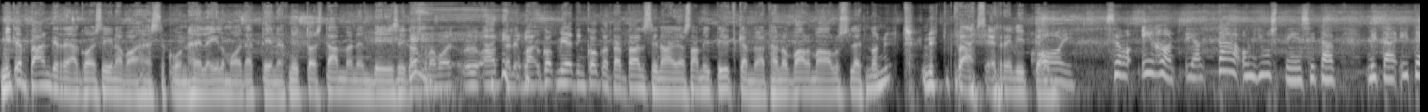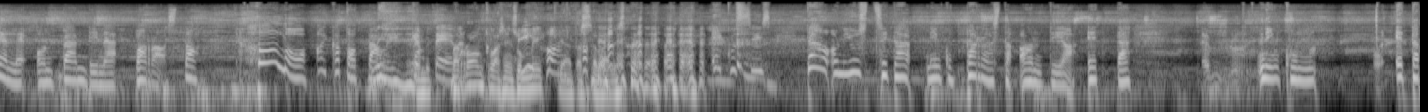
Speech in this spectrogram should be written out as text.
Miten bändi reagoi siinä vaiheessa, kun heille ilmoitettiin, että nyt olisi tämmöinen biisi? Koska mä, voin, ajattelin, mä mietin koko tämän tanssin ajan Sami Pitkämyö, että hän on varmaan ollut silleen, että no nyt, nyt pääsee revittelemään. Oi, se on ihan, ja tämä on justiin sitä, mitä itselle on bändinä parasta. Halo! Ai kato, tää oli Mä kätevä. ronklasin sun Ihan. mikkiä tässä välissä. Ei kun siis, tämä on just sitä niin kuin parasta antia, että niin kuin, että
